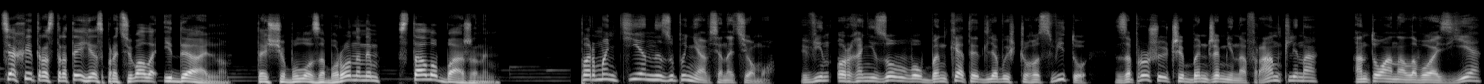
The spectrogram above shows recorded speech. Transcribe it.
Ця хитра стратегія спрацювала ідеально. Те, що було забороненим, стало бажаним. Пармантьє не зупинявся на цьому. Він організовував бенкети для вищого світу, запрошуючи Бенджаміна Франкліна, Антуана Лавуазьє,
